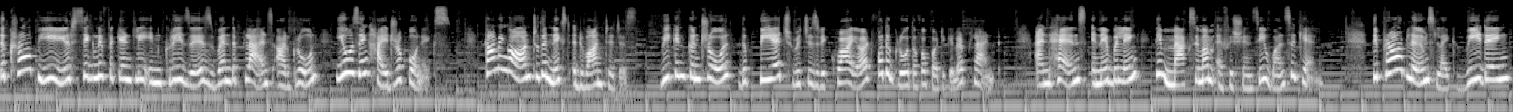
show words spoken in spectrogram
the crop yield significantly increases when the plants are grown using hydroponics. Coming on to the next advantages, we can control the pH which is required for the growth of a particular plant and hence enabling the maximum efficiency once again. The problems like weeding,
